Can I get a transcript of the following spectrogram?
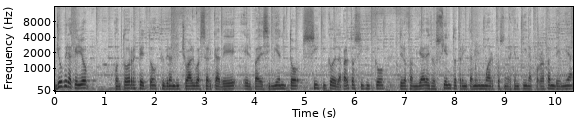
yo hubiera querido, con todo respeto, que hubieran dicho algo acerca del el padecimiento psíquico, del aparato psíquico de los familiares de los 130.000 muertos en Argentina por la pandemia,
